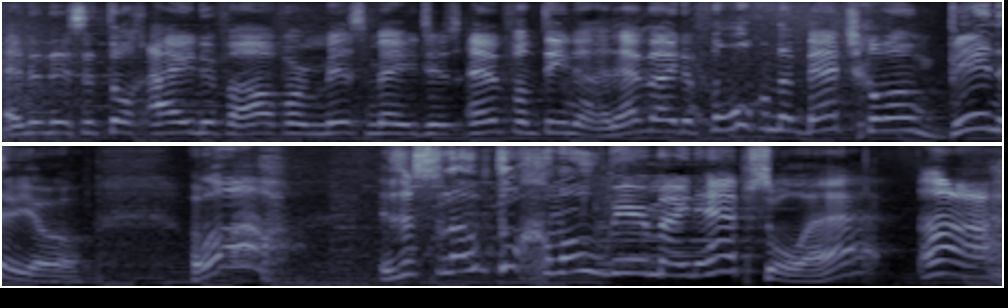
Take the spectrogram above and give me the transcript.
En dan is het toch einde verhaal voor Miss Mages en Fantina. En hebben wij de volgende badge gewoon binnen, joh. Oh, ze sloopt toch gewoon weer mijn Absol, hè? Ah,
